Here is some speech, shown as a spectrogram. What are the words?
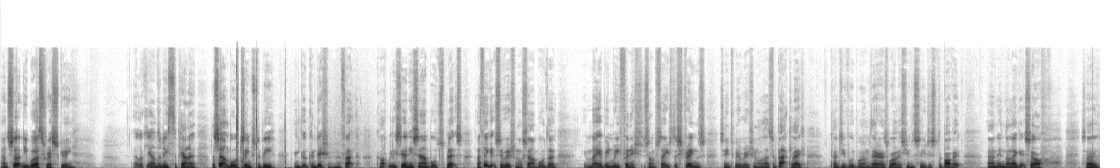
and certainly worth rescuing looking underneath the piano, the soundboard seems to be in good condition. In fact, can't really see any soundboard splits. I think it's the original soundboard, though it may have been refinished at some stage. The strings seem to be original. There's a back leg, plenty of woodworm there as well, as you can see just above it, and in the leg itself. So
